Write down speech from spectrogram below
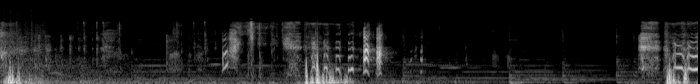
Ha ha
